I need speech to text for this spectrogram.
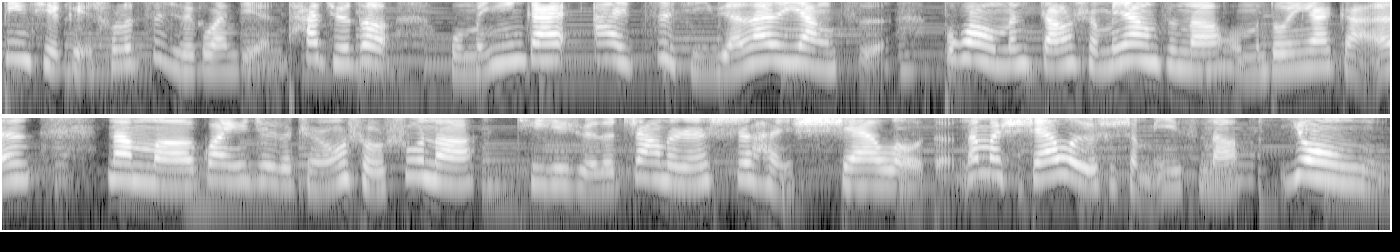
并且给出了自己的观点。他觉得我们应该爱自己原来的样子，不管我们长什么样子呢，我们都应该感恩。那么关于这个整容手术呢，TJ 觉得这样的人是很 shallow 的。那么 shallow 又是什么意思呢？用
